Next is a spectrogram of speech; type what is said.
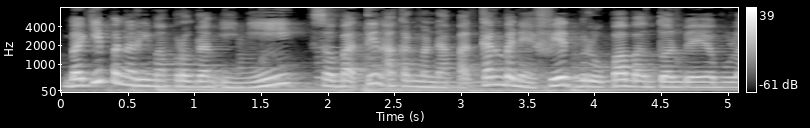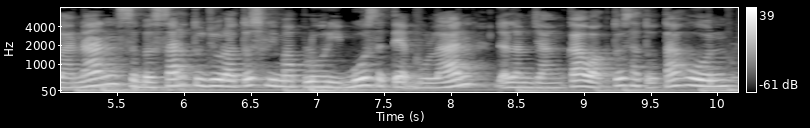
Bagi penerima program ini, Sobat Tin akan mendapatkan benefit berupa bantuan biaya bulanan sebesar 750.000 setiap bulan dalam jangka waktu satu tahun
